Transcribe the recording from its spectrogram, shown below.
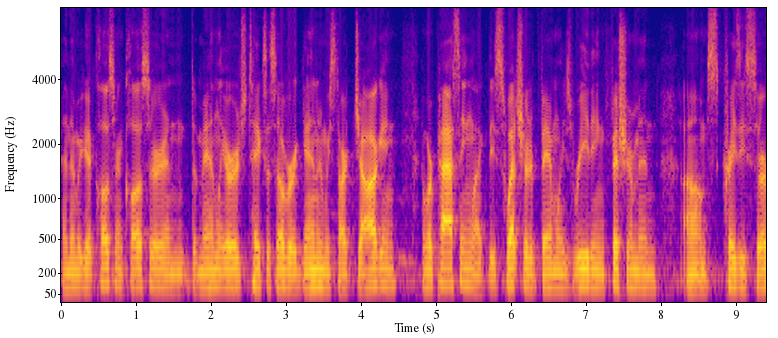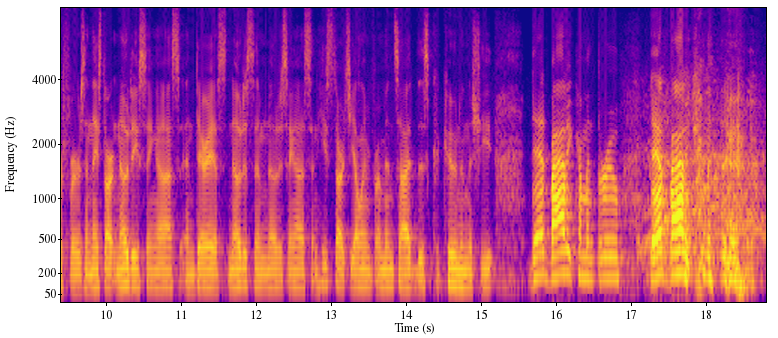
and then we get closer and closer, and the manly urge takes us over again, and we start jogging, and we're passing like these sweatshirted families, reading, fishermen, um, crazy surfers, and they start noticing us. And Darius notices them noticing us, and he starts yelling from inside this cocoon in the sheet, "Dead body coming through! Dead body coming through!"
